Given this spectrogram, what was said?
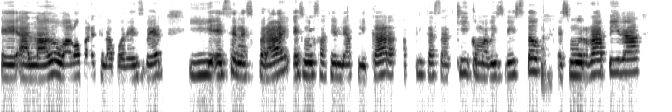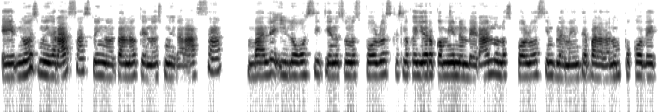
eh, al lado o algo para que la podáis ver. Y es en spray, es muy fácil de aplicar. Aplicas aquí, como habéis visto, es muy rápida, eh, no es muy grasa, estoy notando que no es muy grasa. ¿Vale? Y luego si tienes unos polvos, que es lo que yo recomiendo en verano, los polvos simplemente para dar un poco de,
